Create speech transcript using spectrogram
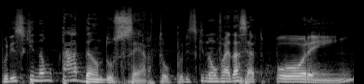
Por isso que não tá dando certo, por isso que não vai dar certo. Porém,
